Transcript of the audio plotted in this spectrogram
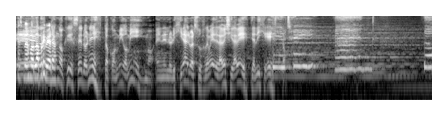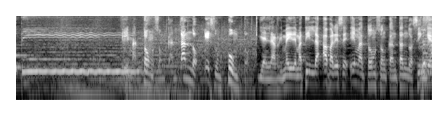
Es mejor la Pero primera. Tengo que ser honesto conmigo mismo. En el original versus remake de La Bella y la Bestia dije esto. Emma Thompson cantando es un punto. Y en la remake de Matilda aparece Emma Thompson cantando así que...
